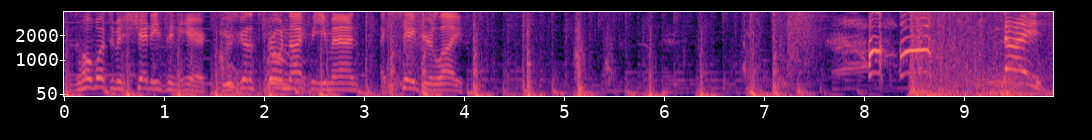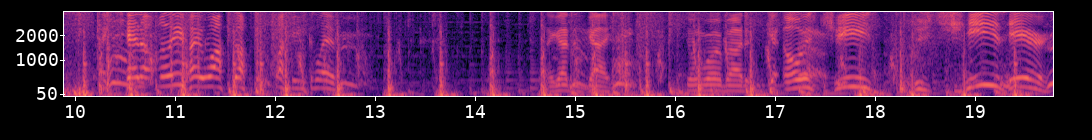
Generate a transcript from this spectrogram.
There's a whole bunch of machetes in here. He was gonna throw a knife at you, man. I saved your life. nice! I cannot believe I walked off the fucking cliff. I got this guy. Don't worry about it. Oh, there's cheese. There's cheese here.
